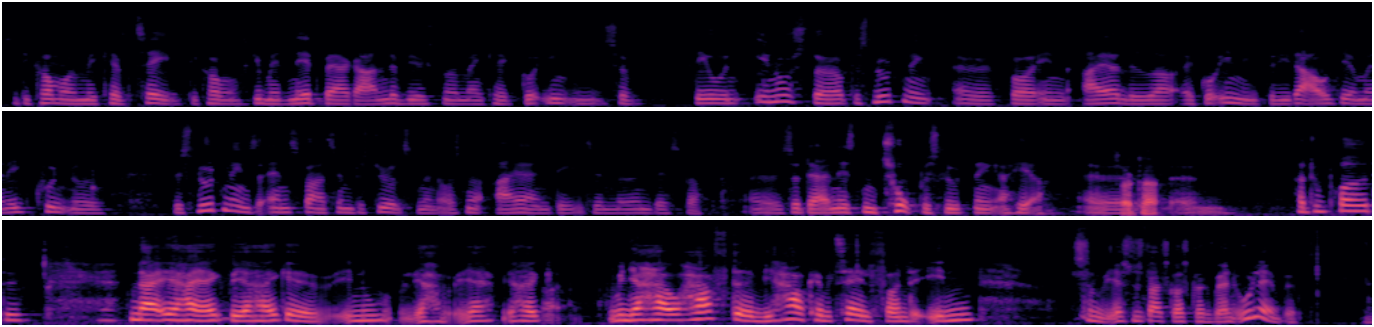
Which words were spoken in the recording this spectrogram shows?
Så de kommer med kapital, de kommer måske med et netværk af andre virksomheder, man kan gå ind i. Så det er jo en endnu større beslutning øh, for en ejerleder at gå ind i, fordi der afgiver man ikke kun noget beslutningsansvar til en bestyrelse, men også noget ejerandel til en medinvestor. Øh, så der er næsten to beslutninger her. Øh, så klart. Øhm, har du prøvet det? Nej, jeg har ikke. Jeg har ikke øh, endnu. Jeg har, ja, jeg har ikke. Men jeg har jo haft, vi har jo kapitalfonde inden, som jeg synes faktisk også godt kan være en ulempe. Mm.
